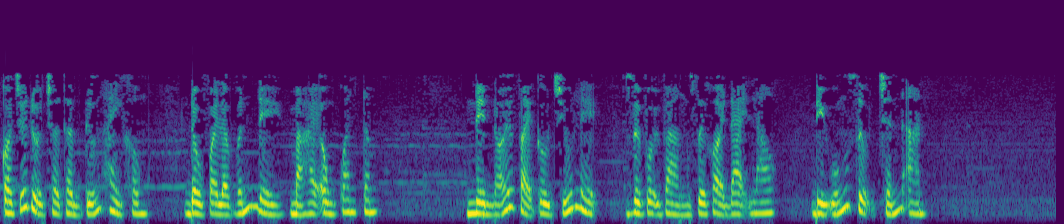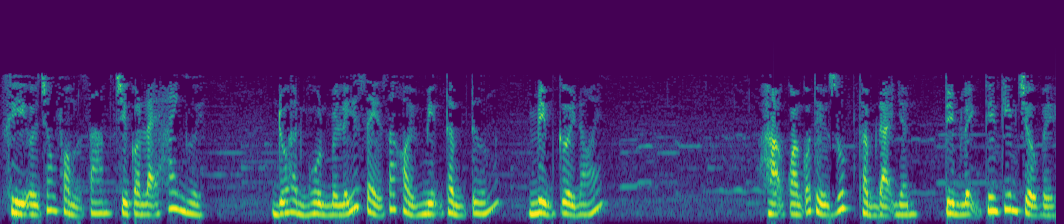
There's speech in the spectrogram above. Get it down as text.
có chữa được cho thần tướng hay không, đâu phải là vấn đề mà hai ông quan tâm. Nên nói vài câu chiếu lệ, rồi vội vàng rời khỏi đại lao, đi uống rượu chấn an. Khi ở trong phòng giam chỉ còn lại hai người, Đỗ Hần Ngôn mới lấy rẻ ra khỏi miệng thẩm tướng, mỉm cười nói. Hạ quan có thể giúp thẩm đại nhân tìm lệnh thiên kim trở về.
